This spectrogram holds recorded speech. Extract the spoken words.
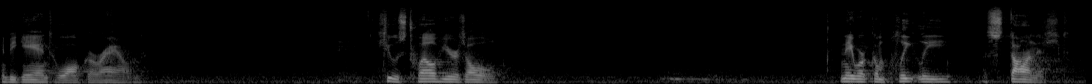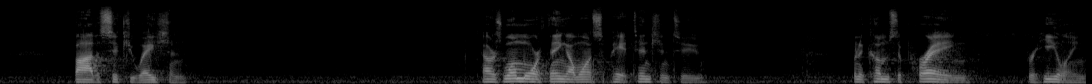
and began to walk around. She was 12 years old. And they were completely astonished by the situation. Now, there's one more thing I want us to pay attention to when it comes to praying for healing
